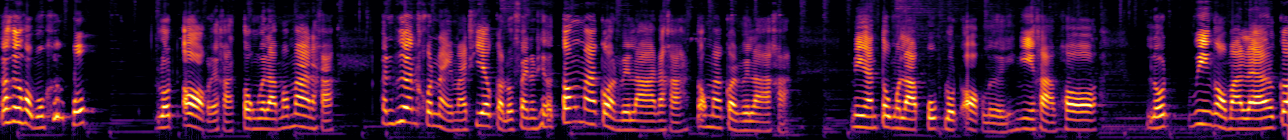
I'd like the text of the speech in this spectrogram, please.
ก็คือ6โมงครึ่งปุ๊บรถออกเลยค่ะ ตรงเวลามากๆนะคะ เพื่อนๆคนไหนมาเที่ยวกับรถไฟนำเที่ยวต้องมาก่อนเวลานะคะ ต้องมาก่อนเวลาค่ะ ไม่งั้นตรงเวลาปุ๊บรถออกเลยนี่ค่ะ พอรถวิ่งออกมาแล้วก็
